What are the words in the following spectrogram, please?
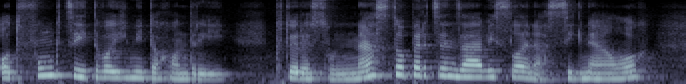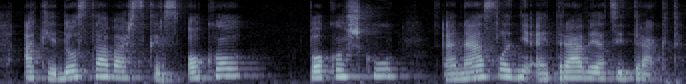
od funkcií tvojich mitochondrií, ktoré sú na 100% závislé na signáloch, aké dostávaš skrz oko, pokožku a následne aj tráviaci trakt.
